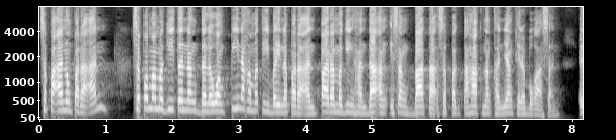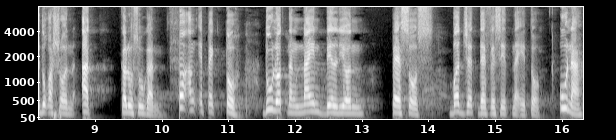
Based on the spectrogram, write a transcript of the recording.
Sa paanong paraan? Sa pamamagitan ng dalawang pinakamatibay na paraan para maging handa ang isang bata sa pagtahak ng kanyang kinabukasan, edukasyon at kalusugan. Ito ang epekto dulot ng 9 billion pesos budget deficit na ito. Una,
